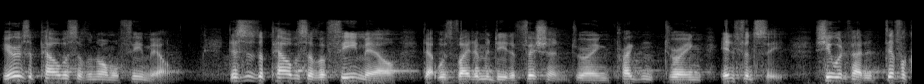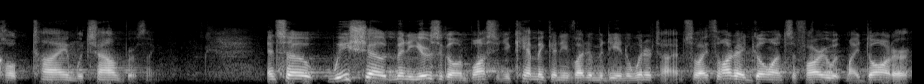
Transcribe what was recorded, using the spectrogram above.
Here's a pelvis of a normal female. This is the pelvis of a female that was vitamin D deficient during, pregnant, during infancy. She would have had a difficult time with childbirthing. And so we showed many years ago in Boston you can't make any vitamin D in the wintertime. So I thought I'd go on safari with my daughter.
